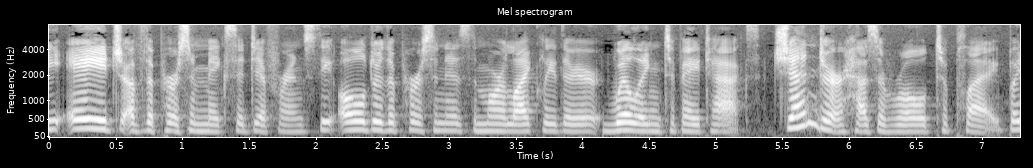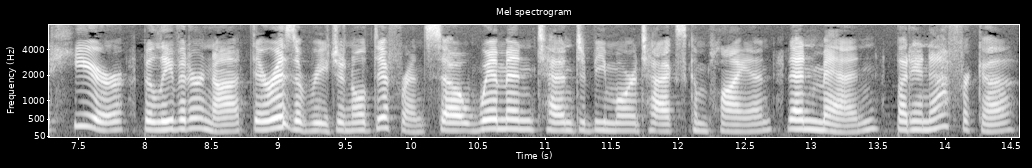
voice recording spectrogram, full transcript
the age of the person makes a difference. The older the person is, the more likely they're willing to pay tax. Gender has a role to play. But here, believe it or not, there is a regional difference. So women tend to be more tax compliant than men. But in Africa,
